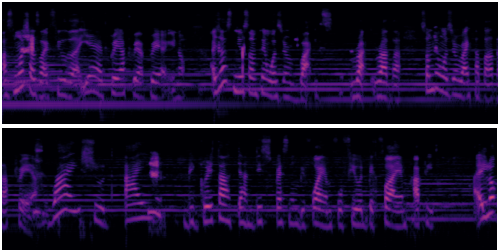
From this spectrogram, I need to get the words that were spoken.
As much as I feel that, yeah, prayer, prayer, prayer, you know, I just knew something wasn't right right rather something wasn't right about that prayer. Why should i be greater than this person before i am fulfilled before i am happy? I love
